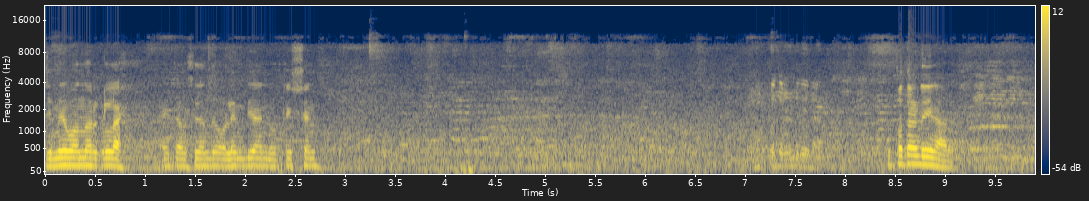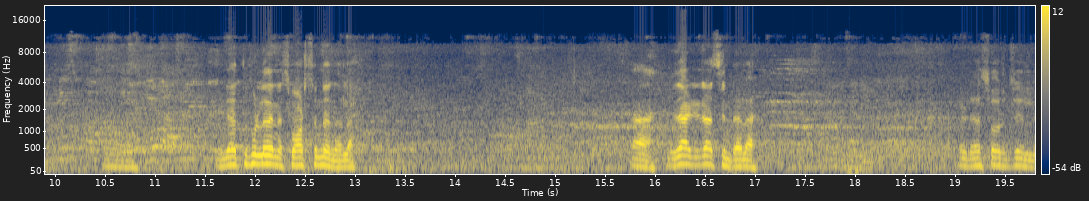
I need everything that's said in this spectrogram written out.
ജിമ്മിൽ പോകുന്നവർക്കുള്ള ഐറ്റംസ് ഇതെന്ത്? ഒളിമ്പിയ ന്യൂട്രീഷൻ മുപ്പത്തിരണ്ട് ദിന മുപ്പത്തിരണ്ട് ദിനാറ്. ഇതിനകത്ത് ഫുള്ള് തന്നെ സ്പോർട്സിന്റെ തന്നെ അല്ലേ? ആ ഇത് അഡിഡാസിന്റെ അല്ലേ? അഡിഡാസ് ഒറിജിനൽ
